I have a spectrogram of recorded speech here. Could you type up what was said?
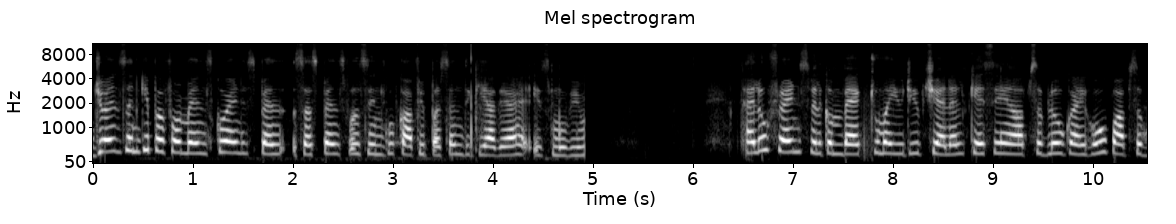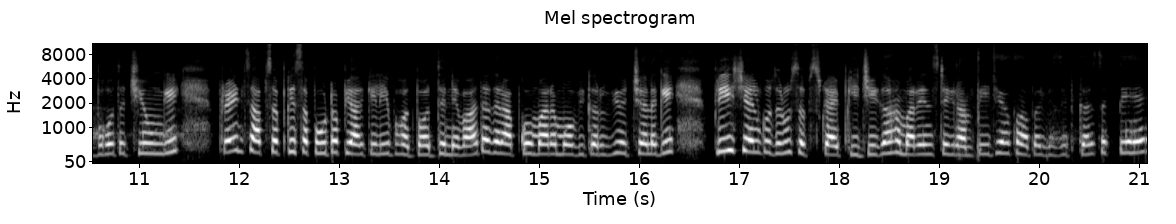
जॉनसन की परफॉर्मेंस को एंड सस्पेंसफुल सीन को काफ़ी पसंद किया गया है इस मूवी में। Hello friends welcome back to my YouTube channel कैसे हैं आप सब लोग? आई होप आप सब बहुत अच्छे होंगे। फ्रेंड्स आप सबके सपोर्ट और प्यार के लिए बहुत बहुत धन्यवाद। अगर आपको हमारा मूवी का रिव्यू अच्छा लगे प्लीज़ चैनल को ज़रूर सब्सक्राइब कीजिएगा। हमारे इंस्टाग्राम पेज है, आप वहाँ पर विज़िट कर सकते हैं।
